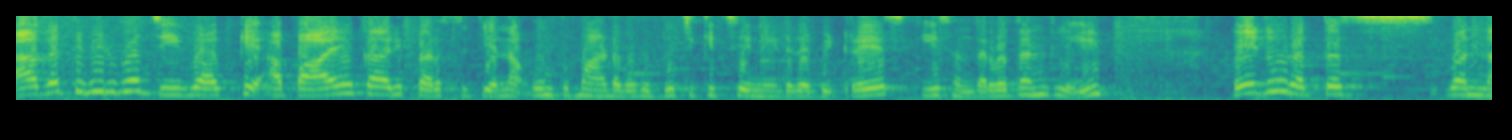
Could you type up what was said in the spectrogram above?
ಅಗತ್ಯವಿರುವ ಜೀವಕ್ಕೆ ಅಪಾಯಕಾರಿ ಪರಿಸ್ಥಿತಿಯನ್ನು ಉಂಟು ಮಾಡಬಹುದು ಚಿಕಿತ್ಸೆ ನೀಡಿದ ಬಿಟ್ರೆ ಈ ಸಂದರ್ಭದಲ್ಲಿ ಇದು ರಕ್ತವನ್ನ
